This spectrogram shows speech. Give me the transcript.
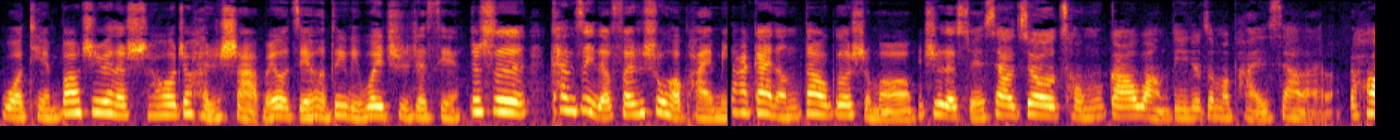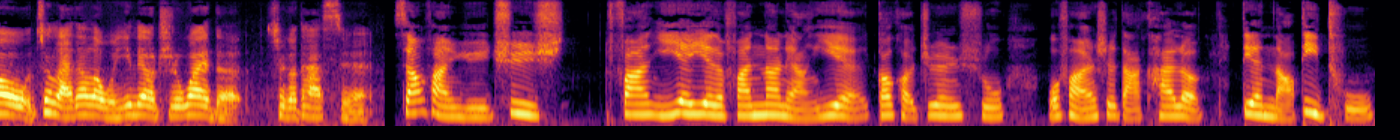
我填报志愿的时候就很傻，没有结合地理位置这些，就是看自己的分数和排名，大概能到个什么位置的学校，就从高往低就这么排下来了，然后就来到了我意料之外的这个大学。相反于去翻一页页的翻那两页高考志愿书，我反而是打开了电脑地图。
